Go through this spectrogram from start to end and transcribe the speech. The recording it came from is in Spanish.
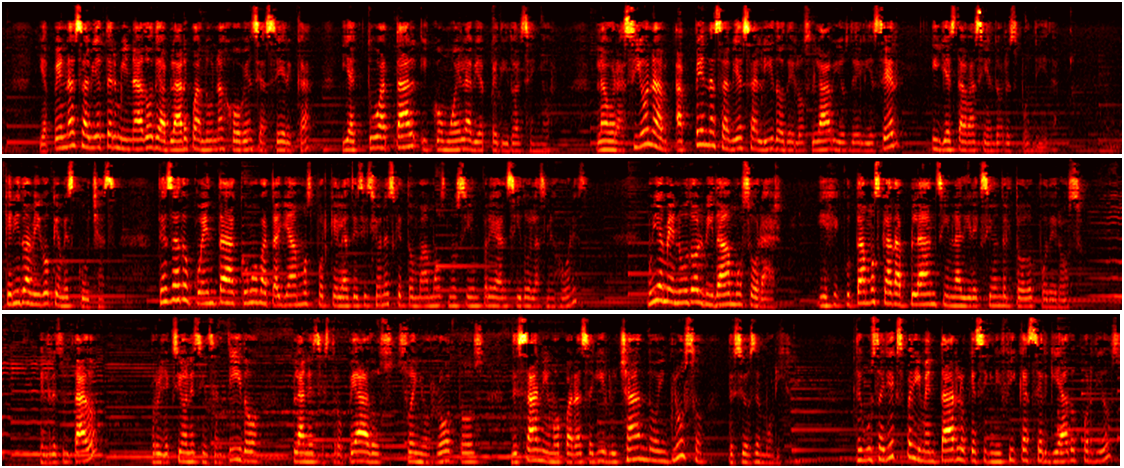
y apenas había terminado de hablar cuando una joven se acerca y actúa tal y como él había pedido al Señor. La oración apenas había salido de los labios de Eliezer y ya estaba siendo respondida. Querido amigo que me escuchas, ¿te has dado cuenta cómo batallamos porque las decisiones que tomamos no siempre han sido las mejores? Muy a menudo olvidamos orar y ejecutamos cada plan sin la dirección del Todopoderoso. ¿El resultado? Proyecciones sin sentido, planes estropeados, sueños rotos, desánimo para seguir luchando, incluso deseos de morir. ¿Te gustaría experimentar lo que significa ser guiado por Dios?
